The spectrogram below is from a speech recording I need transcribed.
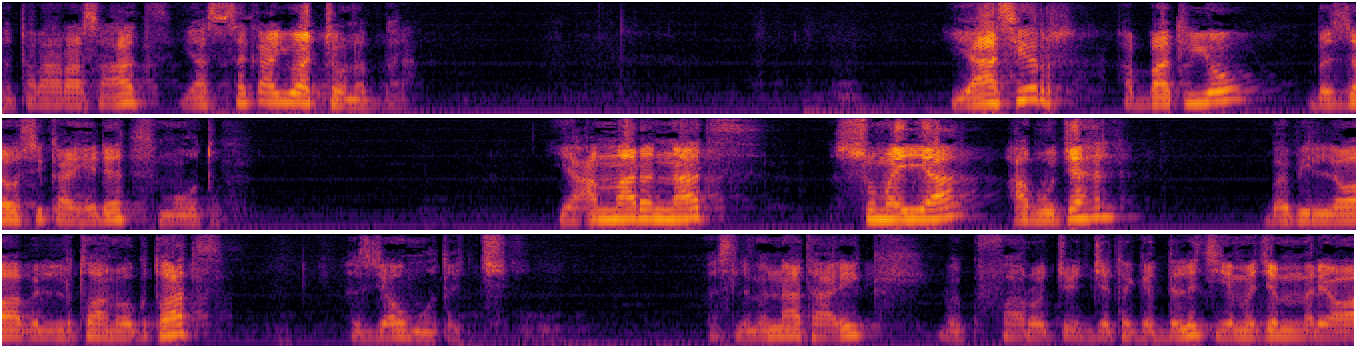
በጠራራ ሰዓት ያሰቃዩቸው ነበረ ያሲር አባትዮ በዛው ሲቃይ ሂደት ሞቱ። የአማር እናት ሱመያ አቡ ጀህል በቢላዋ ብልቷን ወግቷት እዚያው ሞተች በእስልምና ታሪክ በኩፋሮች እጅ የተገደለች የመጀመሪያዋ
